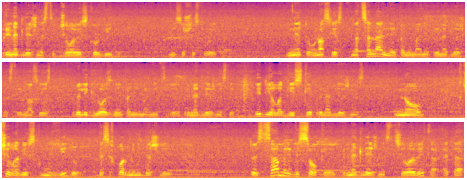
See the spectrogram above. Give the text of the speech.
принадлежности к человеческому виду? Не существует. Нет, у нас есть национальное понимание принадлежности, у нас есть религиозное понимание принадлежности, идеологическая принадлежность но к человеческому виду до сих пор мы не дошли. То есть самая высокая принадлежность человека – это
